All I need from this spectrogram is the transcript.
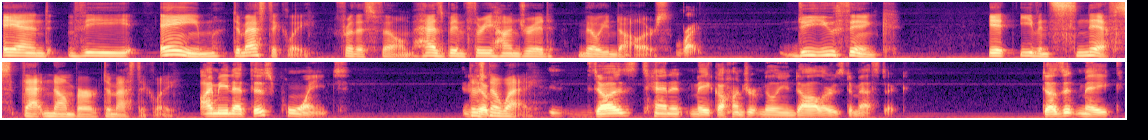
And the aim domestically for this film has been three hundred million dollars. Right. Do you think it even sniffs that number domestically? I mean, at this point, there's the, no way. Does Tenet make a hundred million dollars domestic? Does it make,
